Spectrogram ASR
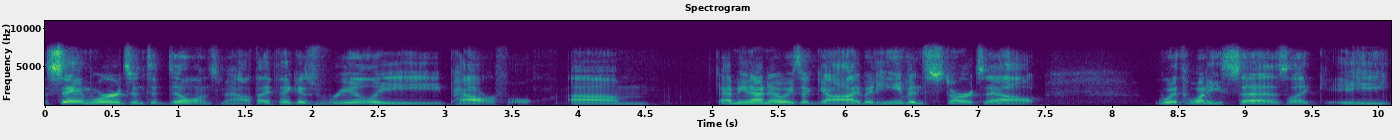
same words into Dylan's mouth, I think is really powerful. Um, I mean, I know he's a guy, but he even starts out with what he says. Like he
